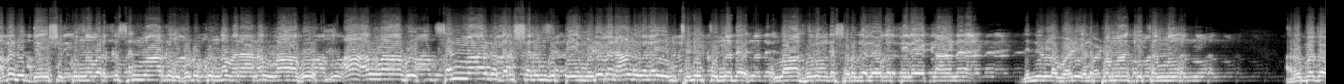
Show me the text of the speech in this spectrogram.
അവൻ ഉദ്ദേശിക്കുന്നവർക്ക് സന്മാർഗം കൊടുക്കുന്നവനാണ് അള്ളാഹു ആ അള്ളാഹു സന്മാർഗ ദർശനം കിട്ടിയ മുഴുവൻ ആളുകളെയും ക്ഷണിക്കുന്നത് അള്ളാഹുവിന്റെ സ്വർഗലോകത്തിലേക്കാണ്. ഇതിനുള്ള വഴി എളുപ്പമാക്കി തന്നു. അറുപതോ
